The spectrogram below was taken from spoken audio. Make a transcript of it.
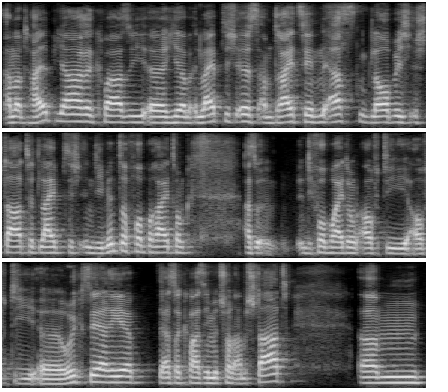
anderthalb Jahre quasi äh, hier in Leipzig ist. Am 13.01., glaube ich, startet Leipzig in die Wintervorbereitung, also in die Vorbereitung auf die, auf die äh, Rückserie. Da ist er quasi mit schon am Start. Ähm,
